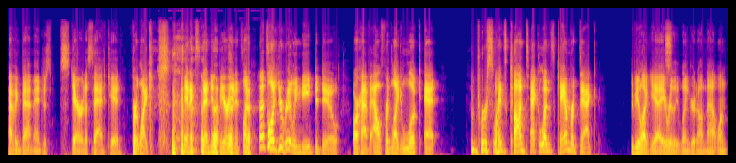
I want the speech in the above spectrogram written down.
having Batman just stare at a sad kid for like an extended period. It's like, that's all you really need to do. Or have Alfred like look at Bruce Wayne's contact lens camera tech to be like, yeah, he really lingered on that one.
